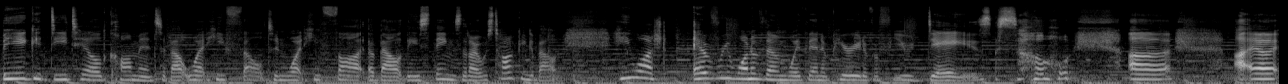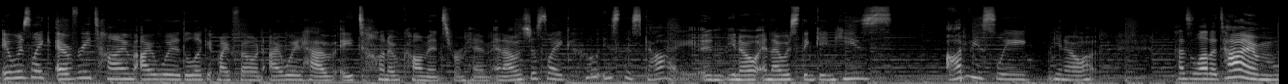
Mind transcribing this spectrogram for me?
big, detailed comments about what he felt and what he thought about these things that I was talking about. He watched every one of them within a period of a few days. So, uh, uh, it was like every time I would look at my phone, I would have a ton of comments from him, and I was just like, "Who is this guy?" And you know, and I was thinking he's obviously, you know, has a lot of time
